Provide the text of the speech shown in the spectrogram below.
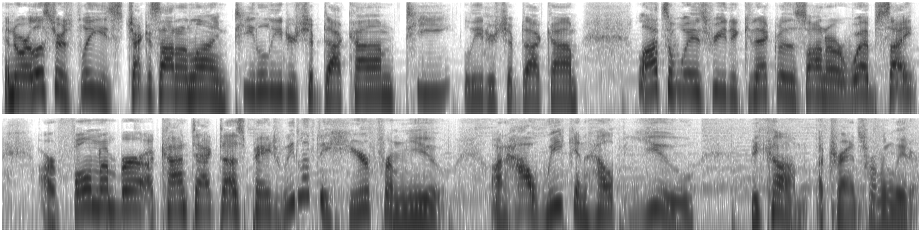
And to our listeners, please check us out online, tleadership.com, tleadership.com. Lots of ways for you to connect with us on our website, our phone number, a contact us page. We'd love to hear from you on how we can help you become a transforming leader.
